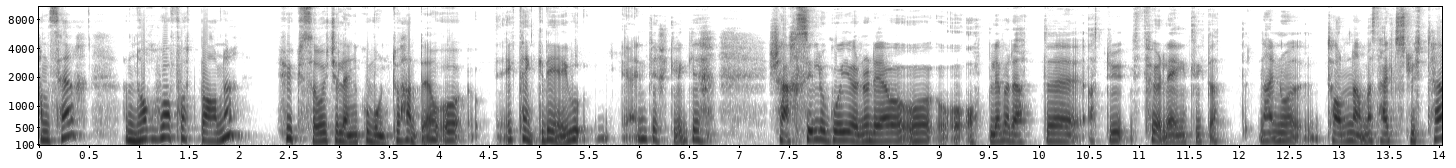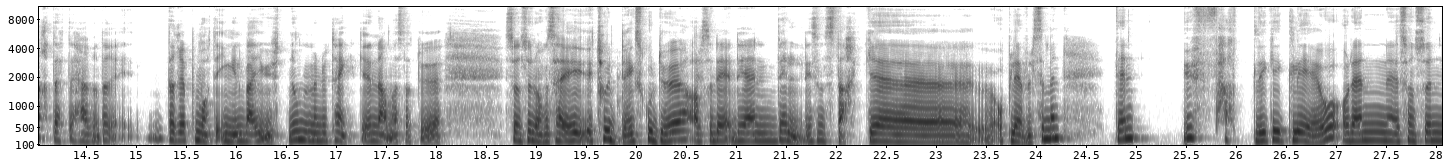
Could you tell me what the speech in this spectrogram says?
hans her. Når hun har fått barnet, husker hun ikke lenger hvor vondt hun hadde. Og jeg tenker det er jo en virkelig skjærsild å gå gjennom det og, og, og oppleve det at, at, du føler egentlig at Nei, nå tar det nærmest helt slutt her. Dette her, det er, er på en måte ingen vei utenom, men du tenker nærmest at du Sånn som noen sier, jeg trodde jeg skulle dø. altså Det, det er en veldig sånn, sterk uh, opplevelse. Men den ufattelige gleden og den eh, sånn som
